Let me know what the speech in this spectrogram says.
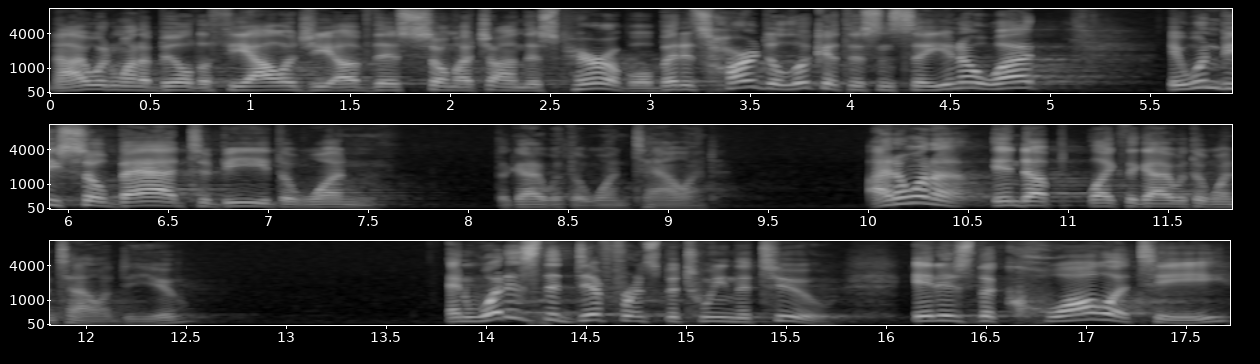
Now, I wouldn't want to build a theology of this so much on this parable, but it's hard to look at this and say, you know what? It wouldn't be so bad to be the one, the guy with the one talent. I don't want to end up like the guy with the one talent, do you? And what is the difference between the two? It is the quality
